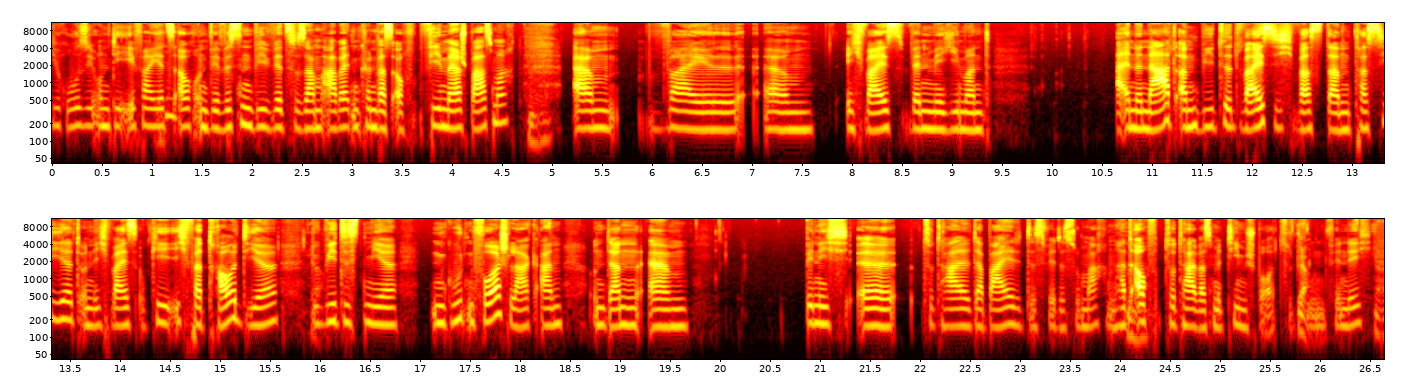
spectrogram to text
die Rosi und die Eva jetzt auch und wir wissen, wie wir zusammenarbeiten können, was auch viel mehr Spaß macht, mhm. ähm, weil ähm, ich weiß, wenn mir jemand eine Naht anbietet, weiß ich, was dann passiert und ich weiß, okay, ich vertraue dir, du ja. bietest mir einen guten Vorschlag an und dann ähm, bin ich äh, total dabei, dass wir das so machen. Hat mhm. auch total was mit Teamsport zu tun, ja. finde ich. Ja.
